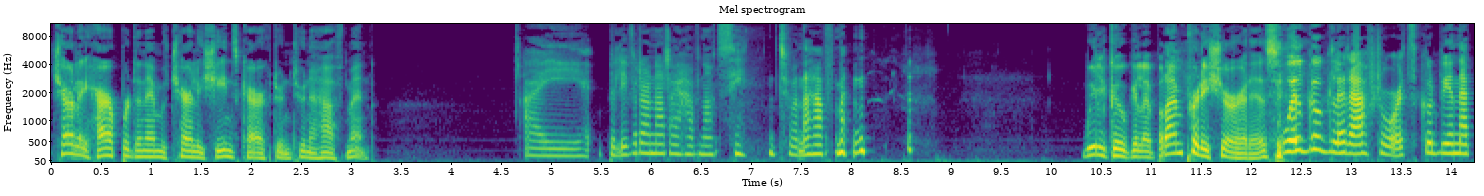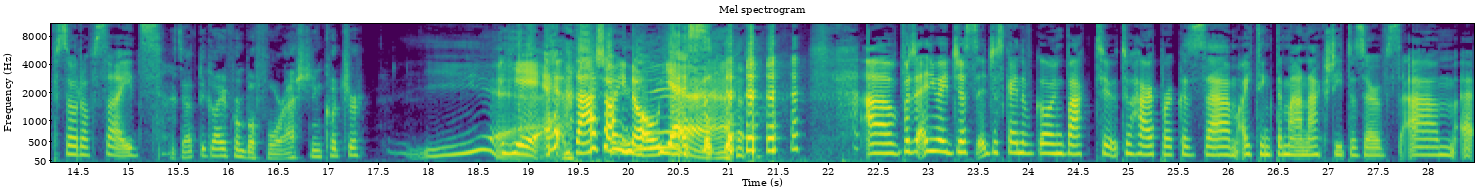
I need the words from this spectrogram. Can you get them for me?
Charlie Harper the name of Charlie Sheen's character in Two and a Half Men? I believe it or not, I have not seen Two and a Half Men. We'll Google it, but I'm pretty sure it is. we'll Google it afterwards. Could be an episode of Sides. Is that the guy from before Ashton Kutcher? Yeah. Yeah, that I know. Yes. Uh, but anyway, just just kind of going back to to Harper because um, I think the man actually deserves um, a,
